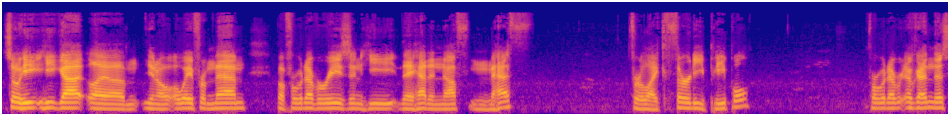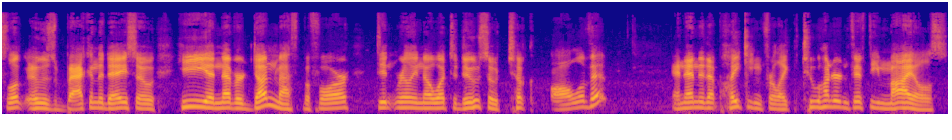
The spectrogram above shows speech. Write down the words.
So he he got um, you know away from them, but for whatever reason he they had enough meth for like thirty people. For whatever again, this look it was back in the day, so he had never done meth before, didn't really know what to do, so took all of it, and ended up hiking for like two hundred and fifty miles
